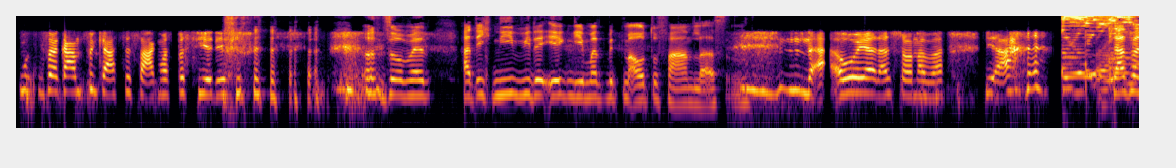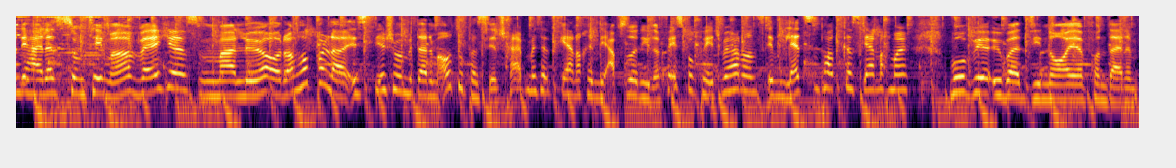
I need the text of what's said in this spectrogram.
musste vor der ganzen Klasse sagen, was passiert ist. Und somit hatte ich nie wieder irgendjemand mit dem Auto fahren lassen. Na, oh ja, das schon, aber ja. Das waren die Highlights zum Thema. Welches Malheur oder Hoppala ist dir schon mal mit deinem Auto passiert? Schreib mir es jetzt gerne noch in die Absolut Nieder Facebook-Page. Wir hören uns im letzten Podcast gerne nochmal, wo wir über die neue von deinem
